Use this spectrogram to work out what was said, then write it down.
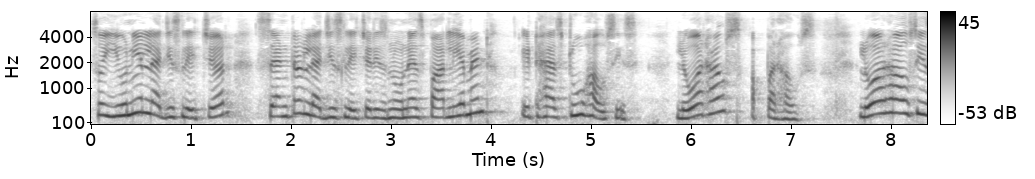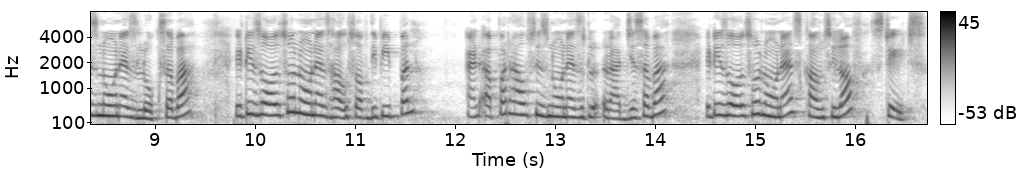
So union legislature central legislature is known as parliament. It has two houses lower house upper house lower house is known as lok sabha it is also known as house of the people and upper house is known as Rajya Sabha. It is also known as Council of States.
